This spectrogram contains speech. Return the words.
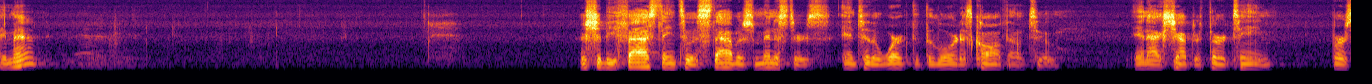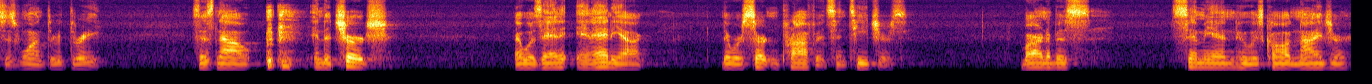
Amen? There should be fasting to establish ministers into the work that the Lord has called them to. In Acts chapter 13, verses 1 through 3. It says, Now, in the church that was in Antioch, there were certain prophets and teachers Barnabas, Simeon, who was called Niger,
